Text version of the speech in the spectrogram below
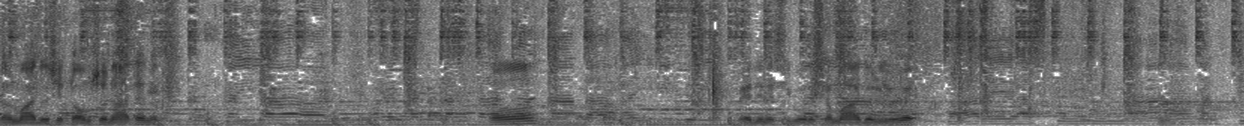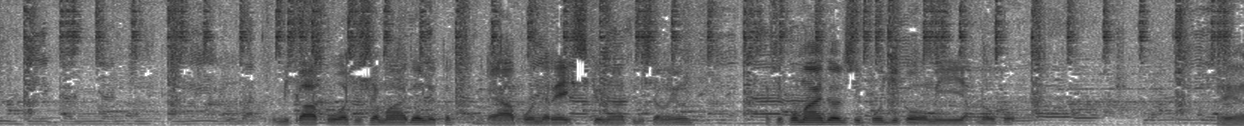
Kalmado si Thompson natin eh. Oh. Pwede na siguro siya model uwi. Umika po kasi siya model ito. Kaya po na-rescue natin siya ngayon. Kasi po model si Fuji ko umiiyak daw po. Kaya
